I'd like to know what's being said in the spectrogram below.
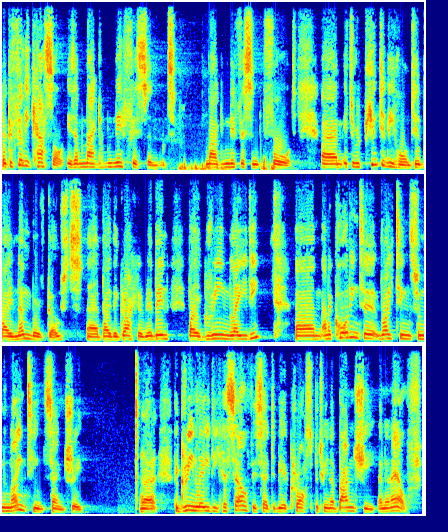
Now, Caerphilly Castle is a magnificent, magnificent fort. Um, it's reputedly haunted by a number of ghosts, uh, by the Gwrach y Rhibyn, by a green lady, um, and according to writings from the 19th century, uh, the Green Lady herself is said to be a cross between a banshee and an elf.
